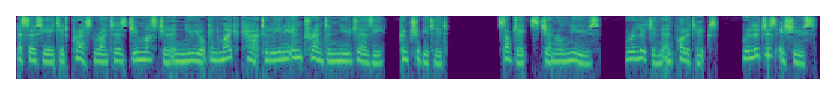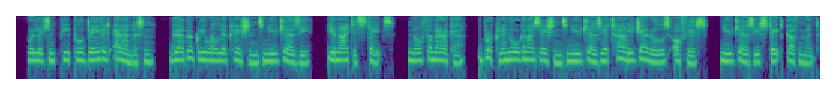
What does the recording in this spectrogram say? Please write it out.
Associated Press writers Jim Mustian in New York and Mike Catalini in Trenton, New Jersey, contributed. Subjects General News, Religion and Politics, Religious Issues, Religion People David L. Anderson, Gurbir Grewal Locations New Jersey, United States, North America, Brooklyn Organizations New Jersey Attorney General's Office, New Jersey State Government.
